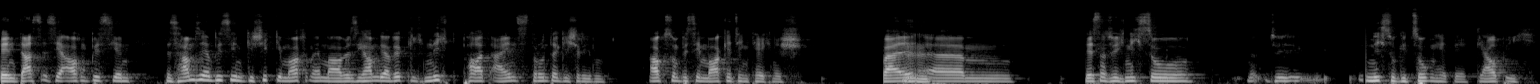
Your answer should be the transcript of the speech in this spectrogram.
Denn das ist ja auch ein bisschen, das haben sie ja ein bisschen geschickt gemacht, ne, Marvel. Sie haben ja wirklich nicht Part 1 drunter geschrieben. Auch so ein bisschen marketingtechnisch. Weil Mhm. ähm, das natürlich nicht so natürlich nicht so gezogen hätte, glaube ich.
